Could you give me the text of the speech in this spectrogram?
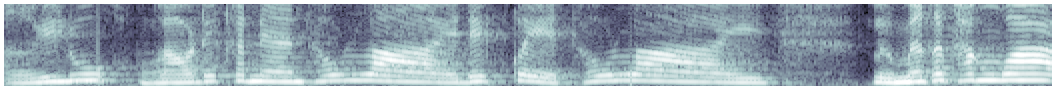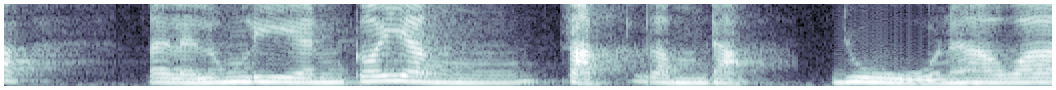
เอ้ยลูกของเราได้คะแนนเท่าไหร่ได้เกรดเท่าไหร่หรือแม้กระทั่งว่าหลาย ๆ โรงเรียนก็ยังจัดลำดับอยู่นะคะว่า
